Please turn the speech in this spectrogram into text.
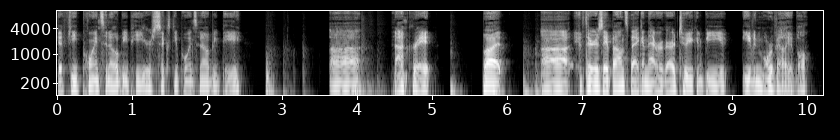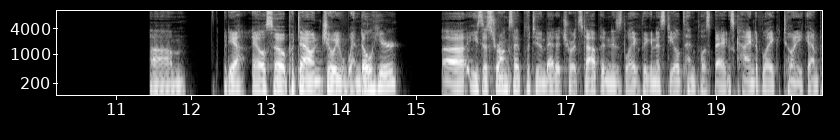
50 points in OBP or 60 points in OBP. Uh, not great, but uh, if there is a bounce back in that regard too, he could be even more valuable. Um, but yeah, I also put down Joey Wendle here. Uh, he's a strong side platoon bat at shortstop and is likely going to steal 10 plus bags, kind of like Tony Kemp.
